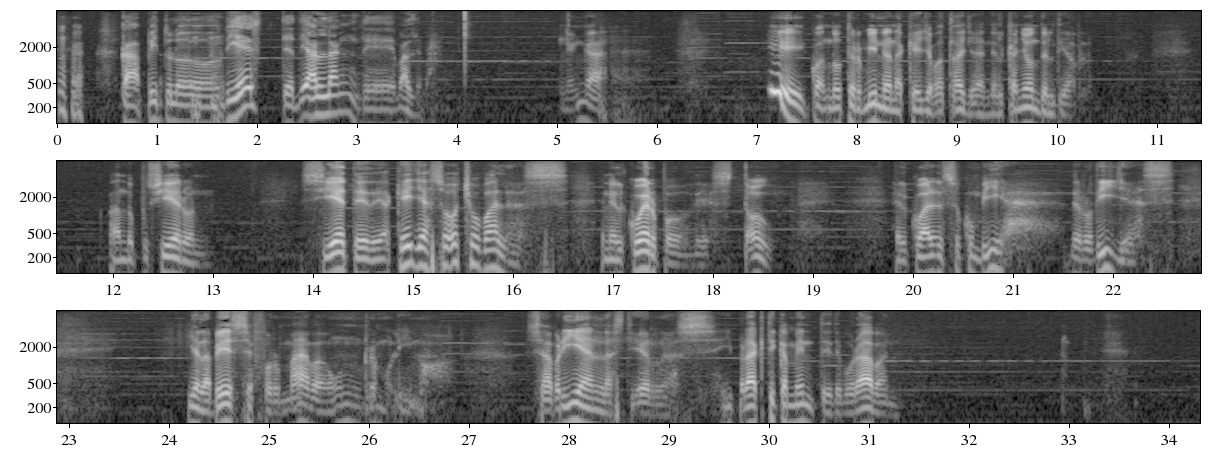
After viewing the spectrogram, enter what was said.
Capítulo 10 de Alan de Valdemar. Venga. Y cuando terminan aquella batalla en el cañón del diablo, cuando pusieron siete de aquellas ocho balas en el cuerpo de Stone, el cual sucumbía de rodillas y a la vez se formaba un remolino. Se abrían las tierras y prácticamente devoraban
